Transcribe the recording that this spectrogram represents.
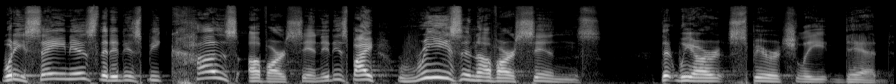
what he's saying is that it is because of our sin, it is by reason of our sins that we are spiritually dead.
